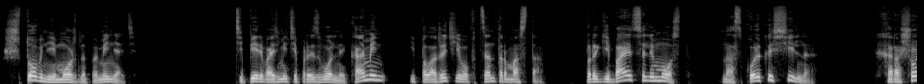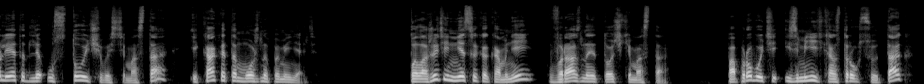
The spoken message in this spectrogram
Что в ней можно поменять? Теперь возьмите произвольный камень и положите его в центр моста. Прогибается ли мост? Насколько сильно? Хорошо ли это для устойчивости моста и как это можно поменять? Положите несколько камней в разные точки моста. Попробуйте изменить конструкцию так,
